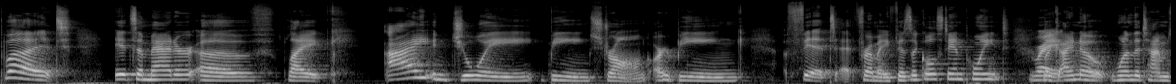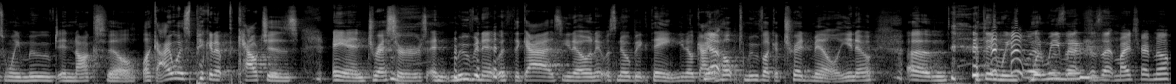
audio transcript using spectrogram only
but it's a matter of like I enjoy being strong or being fit from a physical standpoint. Right. Like I know one of the times when we moved in Knoxville, like I was picking up the couches and dressers and moving it with the guys, you know, and it was no big thing. You know, guy Yep. helped move like a treadmill, you know. Um, but then we when we was that, was that my treadmill?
